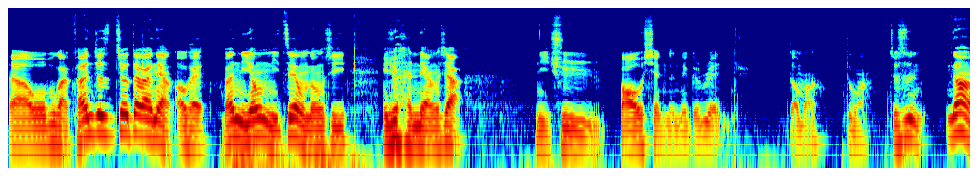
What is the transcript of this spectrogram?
啊，我不管，反正就是就大概那样，OK。反正你用你这种东西，你去衡量一下，你去保险的那个 range，懂吗？对吗？就是那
